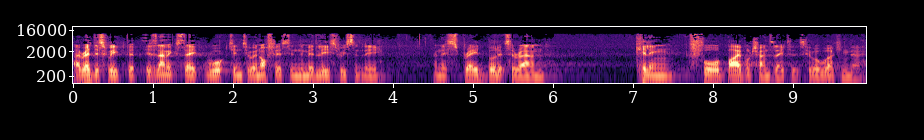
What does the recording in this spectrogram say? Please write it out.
I read this week that Islamic State walked into an office in the Middle East recently and they sprayed bullets around, killing four Bible translators who were working there.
